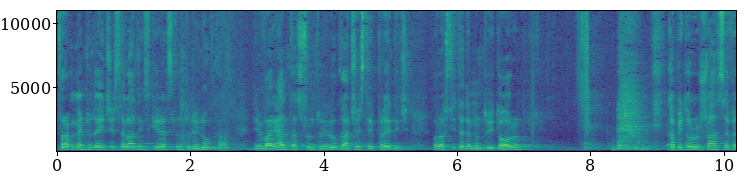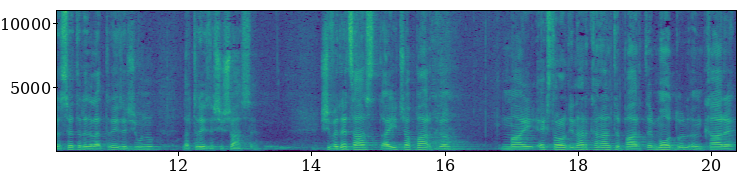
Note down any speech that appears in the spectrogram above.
Fragmentul de aici este luat din scrierea Sfântului Luca, din varianta Sfântului Luca acestei predici rostite de Mântuitorul, capitolul 6, versetele de la 31 la 36. Și vedeți asta aici, parcă, mai extraordinar ca în altă parte, modul în care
